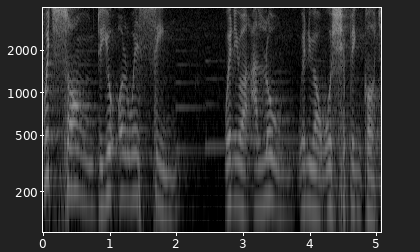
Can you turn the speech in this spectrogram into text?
which song do you always sing when you are alone, when you are worshiping God?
